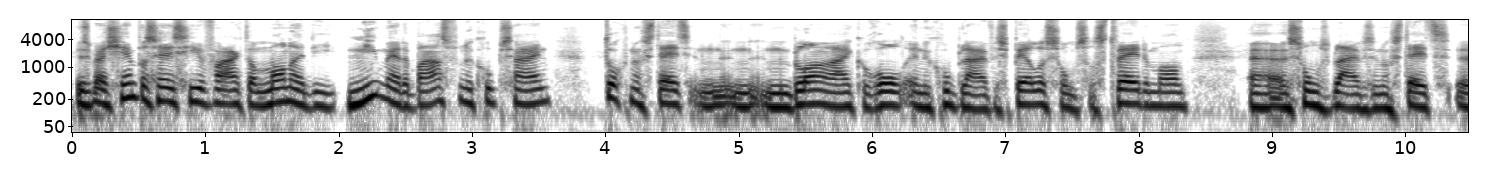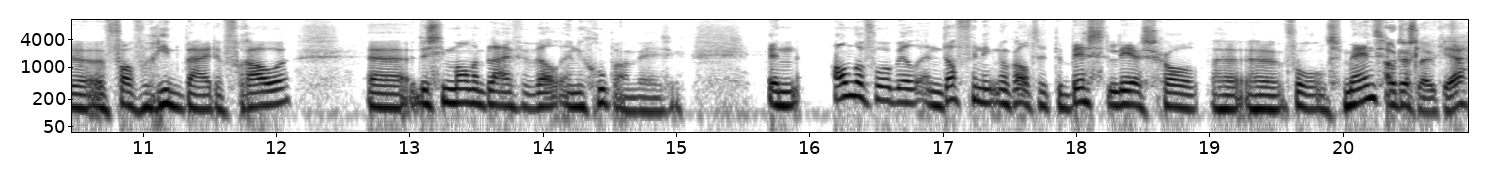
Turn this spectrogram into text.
Dus bij chimpansees zie je vaak dat mannen die niet meer de baas van de groep zijn... toch nog steeds een, een, een belangrijke rol in de groep blijven spelen. Soms als tweede man. Uh, soms blijven ze nog steeds uh, favoriet bij de vrouwen. Uh, dus die mannen blijven wel in de groep aanwezig. Een ander voorbeeld, en dat vind ik nog altijd de beste leerschool voor ons mensen... Oh, dat is leuk, ja?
